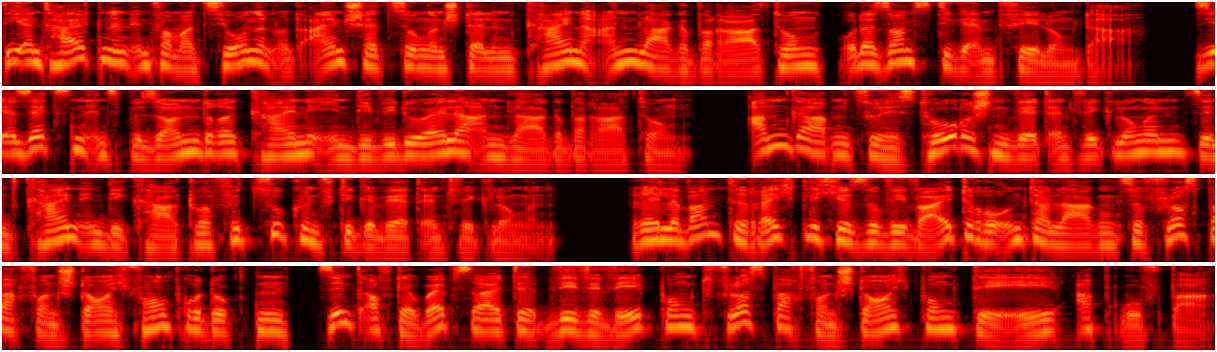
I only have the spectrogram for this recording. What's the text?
Die enthaltenen Informationen und Einschätzungen stellen keine Anlageberatung oder sonstige Empfehlung dar. Sie ersetzen insbesondere keine individuelle Anlageberatung. Angaben zu historischen Wertentwicklungen sind kein Indikator für zukünftige Wertentwicklungen. Relevante rechtliche sowie weitere Unterlagen zu Flossbach von Storch Fondsprodukten sind auf der Webseite www.flossbachvonstorch.de abrufbar.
